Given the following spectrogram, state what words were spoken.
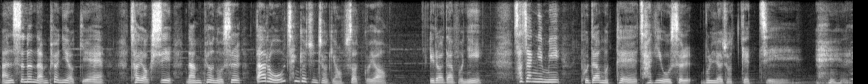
안 쓰는 남편이었기에 저 역시 남편 옷을 따로 챙겨준 적이 없었고요. 이러다 보니 사장님이 보다 못해 자기 옷을 물려줬겠지.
